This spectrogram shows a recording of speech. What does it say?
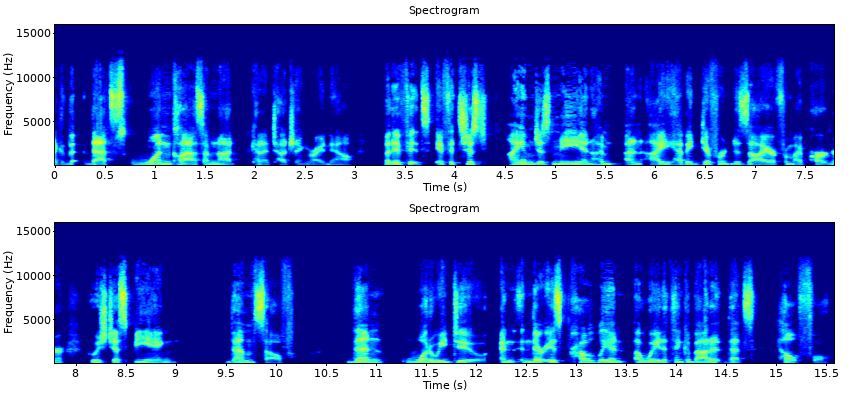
Like th- that's one class I'm not kind of touching right now. But if it's if it's just I am just me and I'm and I have a different desire from my partner who is just being themselves then what do we do? And, and there is probably an, a way to think about it that's helpful.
